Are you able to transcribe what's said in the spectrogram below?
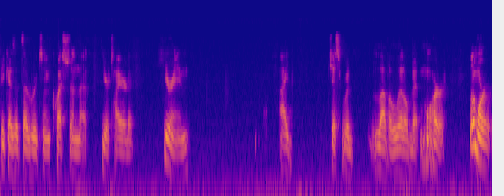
because it's a routine question that you're tired of hearing. I just would love a little bit more, a little more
